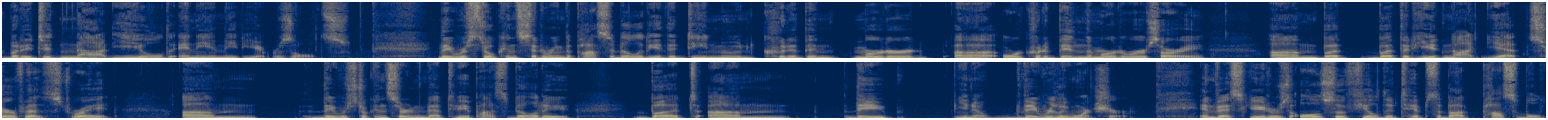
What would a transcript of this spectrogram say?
but it did not yield any immediate results. They were still considering the possibility that Dean Moon could have been murdered, uh, or could have been the murderer. Sorry, um, but but that he had not yet surfaced. Right? Um, they were still considering that to be a possibility, but um, they, you know, they really weren't sure. Investigators also fielded tips about possible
